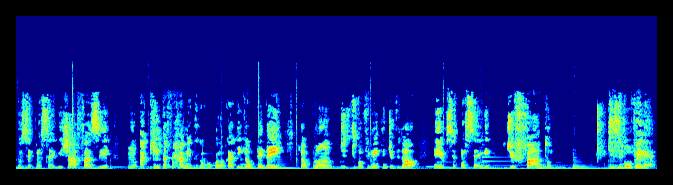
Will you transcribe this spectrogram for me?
você consegue já fazer um, a quinta ferramenta que eu vou colocar aqui, que é o PDI, que é o Plano de Desenvolvimento Individual. E aí você consegue, de fato, desenvolver nela.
